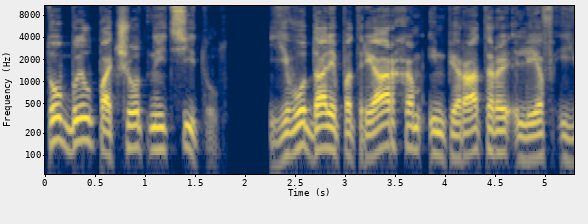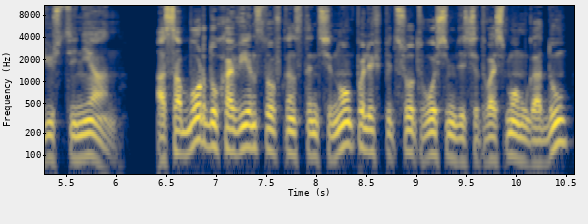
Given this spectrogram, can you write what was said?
То был почетный титул. Его дали патриархам императоры Лев и Юстиниан. а собор духовенства в Константинополе в 588 году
